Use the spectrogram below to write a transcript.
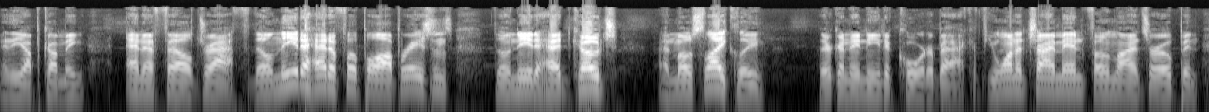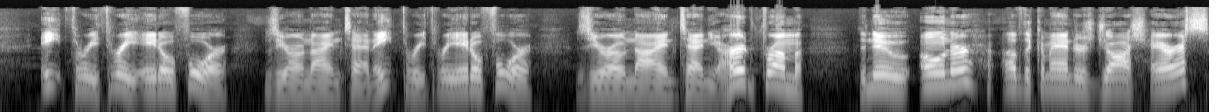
in the upcoming NFL draft. They'll need a head of football operations, they'll need a head coach, and most likely they're going to need a quarterback. If you want to chime in, phone lines are open 833 804 0910. 833 804 0910. You heard from the new owner of the Commanders, Josh Harris,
